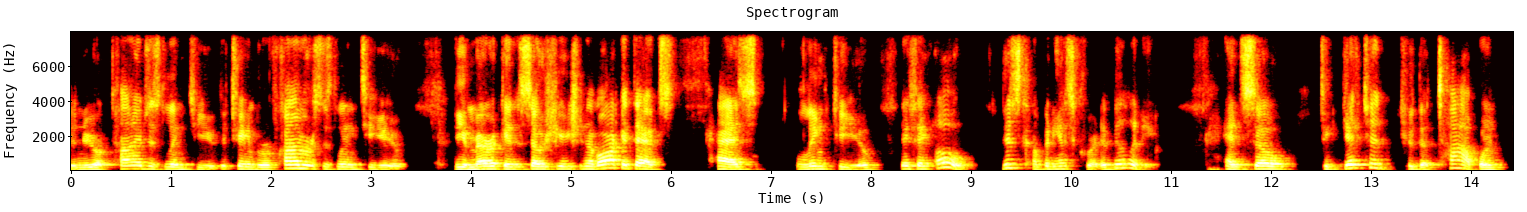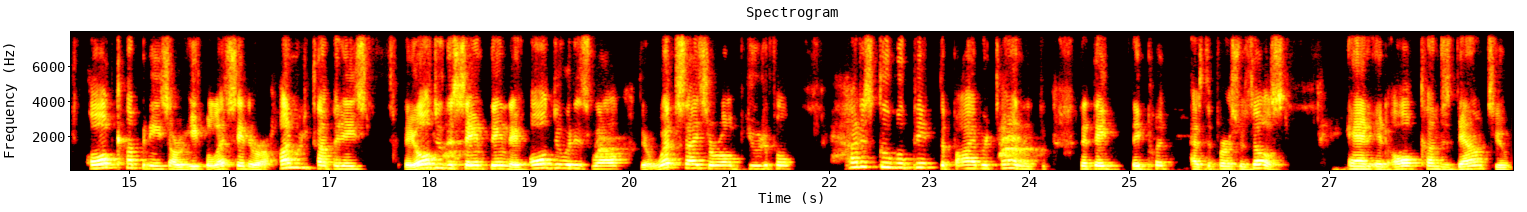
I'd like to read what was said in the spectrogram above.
the New York Times is linked to you, the Chamber of Commerce is linked to you, the American Association of Architects has linked to you, they say, oh, this company has credibility. And so to get to, to the top when all companies are equal, let's say there are 100 companies, they all do the same thing, they all do it as well, their websites are all beautiful. How does Google pick the five or 10 that, they, they put as the first results? And it all comes down to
